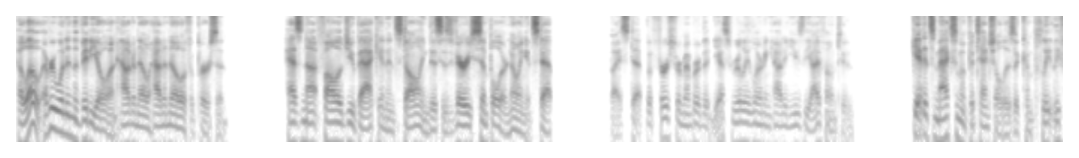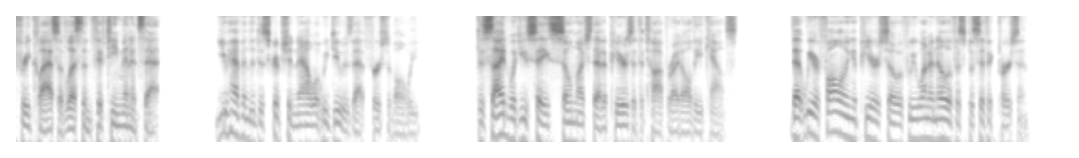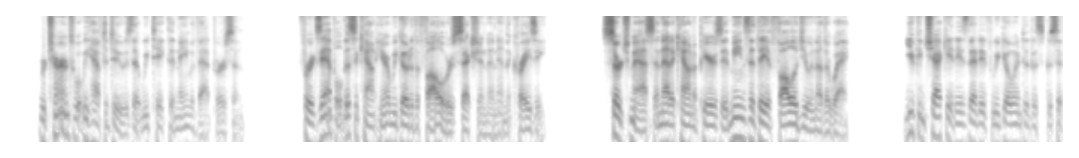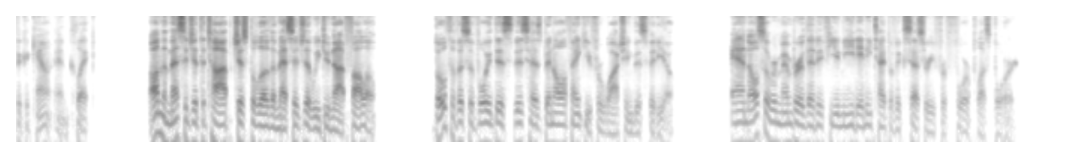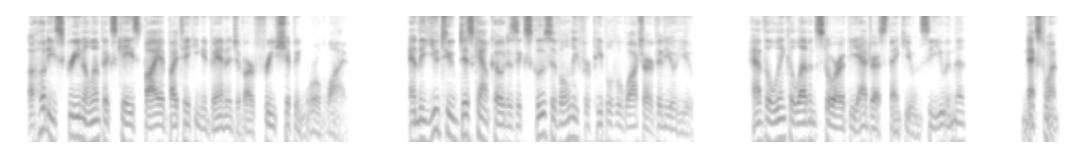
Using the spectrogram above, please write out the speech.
Hello everyone in the video on how to know how to know if a person has not followed you back in Instagram this is very simple or knowing it step by step. But first remember that yes, really learning how to use the iPhone to get its maximum potential is a completely free class of less than 15 minutes that you have in the description. Now what we do is that first of all, we decide what you say so much that appears at the top right all the accounts that we are following appear. So if we want to know if a specific person returns, what we have to do is that we take the name of that person. For example, this account here, we go to the followers section and in the crazy search mass and that account appears, it means that they have followed you another way. You can check it is that if we go into the specific account and click on the message at the top just below the message that we do not follow. Both of us avoid this. This has been all. Thank you for watching this video. And also remember that if you need any type of accessory for 4 plus board, a hoodie screen Olympics case, buy it by taking advantage of our free shipping worldwide. And the YouTube discount code is exclusive only for people who watch our video. You have the link 11 store at the address. Thank you and see you in the next one.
